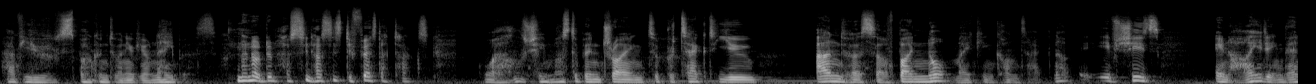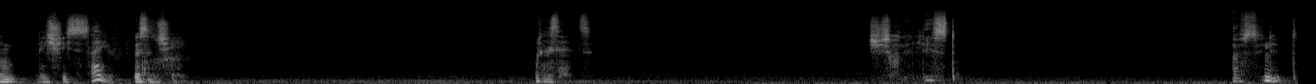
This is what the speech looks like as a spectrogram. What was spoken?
Have you spoken to any of your neighbors? None of them have seen her since the first attacks. Well, she must have been trying to protect you and herself by not making contact. Now, if she's in hiding, then at least she's safe, isn't she? What is it? She's on a list. I've seen it.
